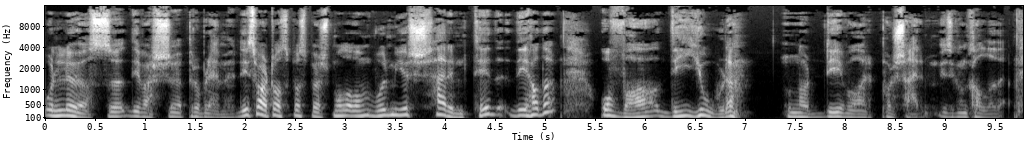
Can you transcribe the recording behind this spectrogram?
og løse diverse problemer. De svarte også på spørsmålet om hvor mye skjermtid de hadde, og hva de gjorde når de var på skjerm, hvis vi kan kalle det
